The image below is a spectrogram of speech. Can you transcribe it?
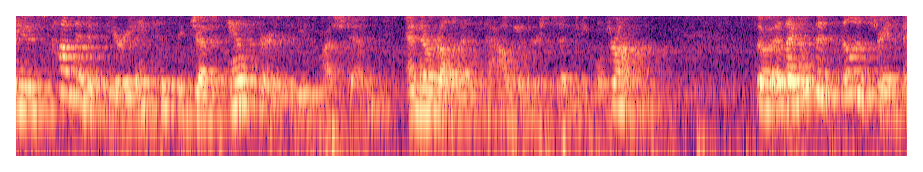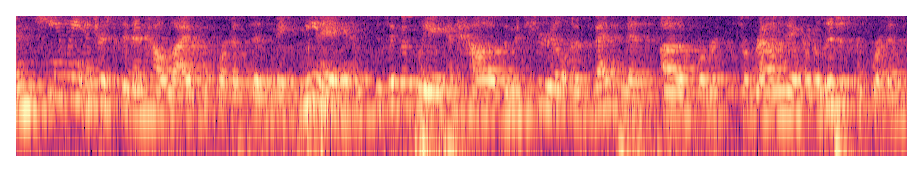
used cognitive theory to suggest answers to these questions and their relevance to how we understood medieval drama. So as I hope this illustrates, I'm keenly interested in how live performances make meaning, and specifically in how the material eventness of or surrounding a religious performance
